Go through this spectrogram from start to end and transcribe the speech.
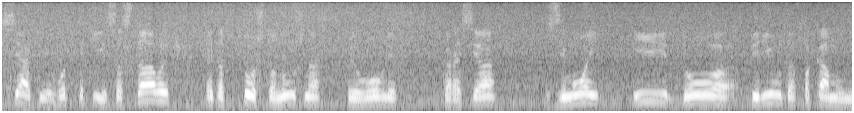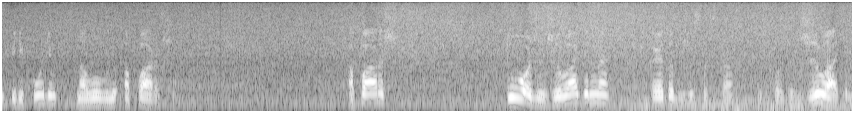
всякие вот такие составы. Это то, что нужно при ловле карася зимой и до периода, пока мы не переходим на ловлю опарыша. Опарыш тоже желательно этот же состав использовать. Желательно.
